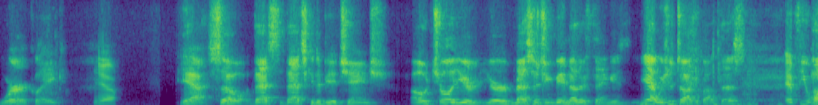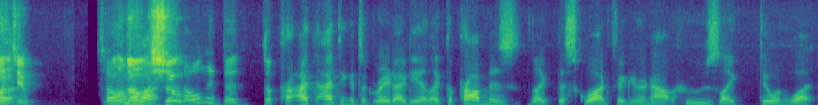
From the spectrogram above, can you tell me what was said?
work. Like, Yeah. yeah. So that's that's gonna be a change. Oh, Joel, you're you're messaging me another thing. Yeah, we should talk about this. If you want Uh, to. So Well, no, hold on. so- the only the the pro- I, I think it's a great idea. Like the problem is like the squad figuring out who's like doing what.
